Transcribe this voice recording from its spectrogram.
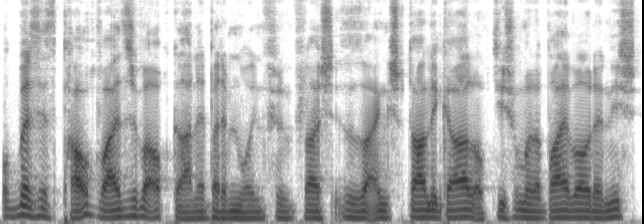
Ob man das jetzt braucht, weiß ich aber auch gar nicht bei dem neuen Film. Vielleicht ist es eigentlich total egal, ob die schon mal dabei war oder nicht.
